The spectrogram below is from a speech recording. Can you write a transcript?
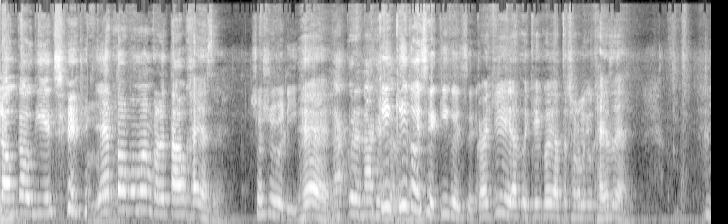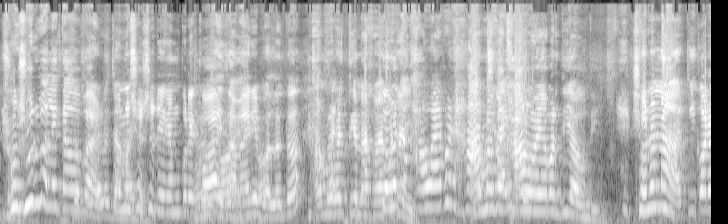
লঙ্কা। উগিয়েছে এত অপমান করে তাও খাই আছে। শ্বশুরবাড়ি? হ্যাঁ। রাগ করে না কি কি কইছে কি কইছে? কয় কি এত কি কই এত সকালে কেউ খাই আছে শ্বশুর বলে তাও আবার। কোন শ্বশুর এরম করে কয়? জামাইরে বলো তো। আমরা বাড়ি থেকে না খাওয়া তোমরা তো খাওয়া এখন হাত আমরা তো খাওয়া হয় আবার দিয়াও দিই। শোনো না কি করা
